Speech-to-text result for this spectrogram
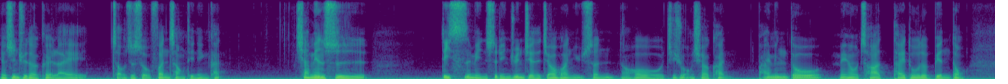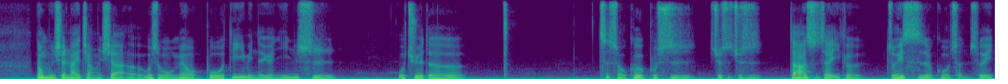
有兴趣的可以来找这首翻唱听听看。下面是第四名是林俊杰的《交换女生》，然后继续往下看，排名都没有差太多的变动。那我们先来讲一下，呃，为什么我没有播第一名的原因是，我觉得。这首歌不是，就是就是大家是在一个追思的过程，所以，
